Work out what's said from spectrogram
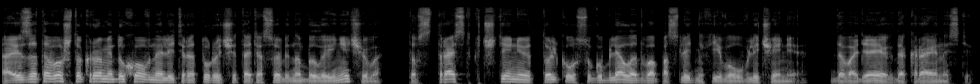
А из-за того, что кроме духовной литературы читать особенно было и нечего, то страсть к чтению только усугубляла два последних его увлечения, доводя их до крайности.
